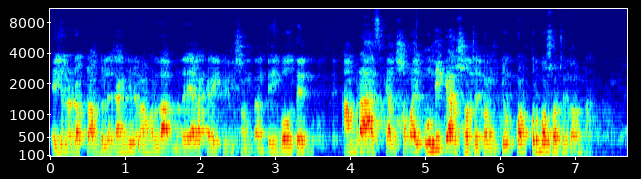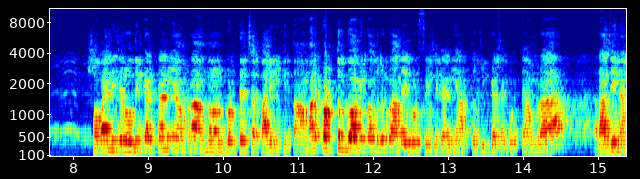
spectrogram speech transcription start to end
এই জন্য ডক্টর আবদুল্লাহ জাহাঙ্গীর রহমল্লাহ আপনাদের এলাকার এই কৃতি সন্তান। তিনি বলতেন, আমরা আজকাল সবাই অধিকার সচেতন, কেউ কর্তব্য সচেতন না। সবাই নিজের অধিকারটা নিয়ে আমরা আন্দোলন করতে পারি। কিন্তু আমার কর্তব্য আমি কতটুকু আদায় করছি, সেটা নিয়ে আত্মজিজ্ঞাসা করতে আমরা রাজি না।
